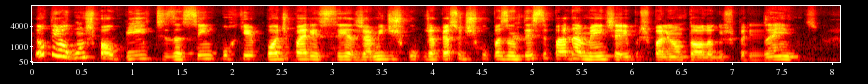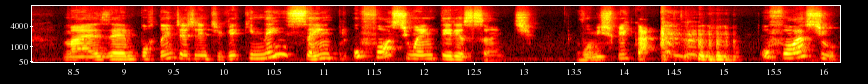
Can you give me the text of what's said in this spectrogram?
Eu tenho alguns palpites, assim, porque pode parecer, já me desculpo, já peço desculpas antecipadamente aí para os paleontólogos presentes, mas é importante a gente ver que nem sempre o fóssil é interessante. Vou me explicar. o fóssil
